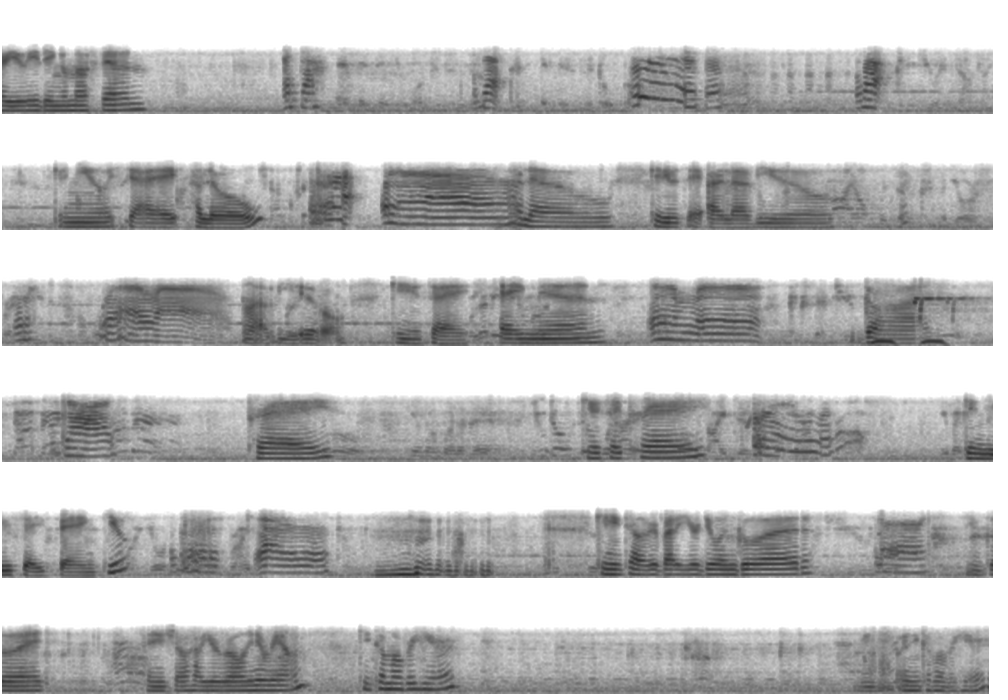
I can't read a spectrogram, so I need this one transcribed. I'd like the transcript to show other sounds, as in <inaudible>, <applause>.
Are you eating a muffin? Can you say hello? Hello. Can you say I love you? Love you. Can you say amen? God. Pray. Can you say pray? Can you say thank you? <laughs> Can you tell everybody you're doing good? You're good. Can you show how you're rolling around? Can you come over here? Mm-hmm. Can you come over here?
